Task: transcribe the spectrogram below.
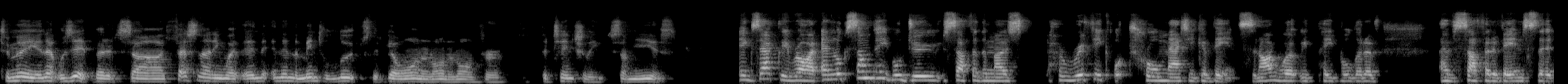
to me, and that was it. But it's uh, fascinating, way, and, and then the mental loops that go on and on and on for potentially some years. Exactly right. And look, some people do suffer the most horrific or traumatic events, and I work with people that have have suffered events that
